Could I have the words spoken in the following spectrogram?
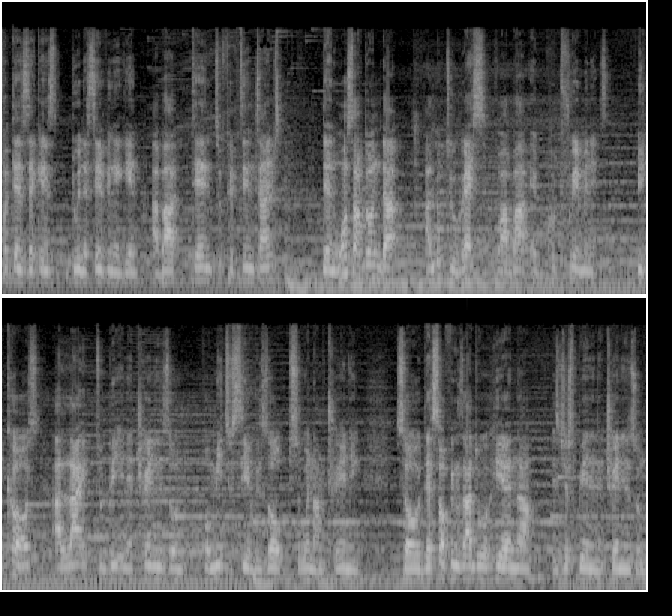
for 10 seconds doing the same thing again about 10 to 15 times. Then once I've done that I look to rest for about a good three minutes because I like to be in a training zone for me to see results when I'm training. So there's some things I do here now is just being in a training zone.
